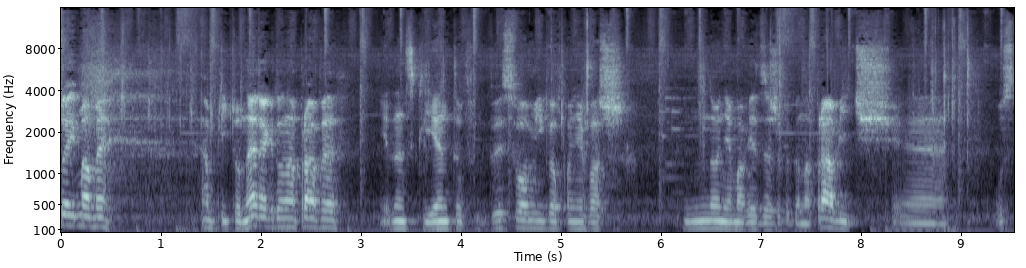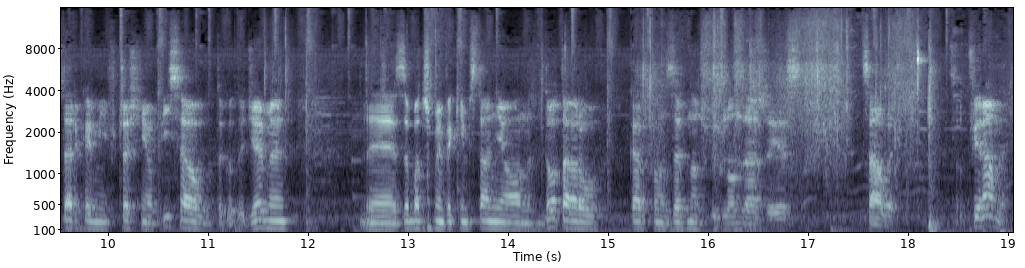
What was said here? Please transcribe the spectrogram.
Tutaj mamy amplitunerek do naprawy. Jeden z klientów wysłał mi go, ponieważ no nie ma wiedzy, żeby go naprawić. E, usterkę mi wcześniej opisał, do tego dojdziemy. E, zobaczymy w jakim stanie on dotarł. Karton z zewnątrz wygląda, że jest cały. Otwieramy.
